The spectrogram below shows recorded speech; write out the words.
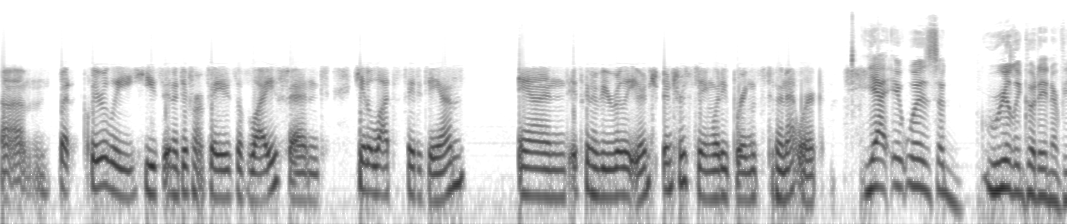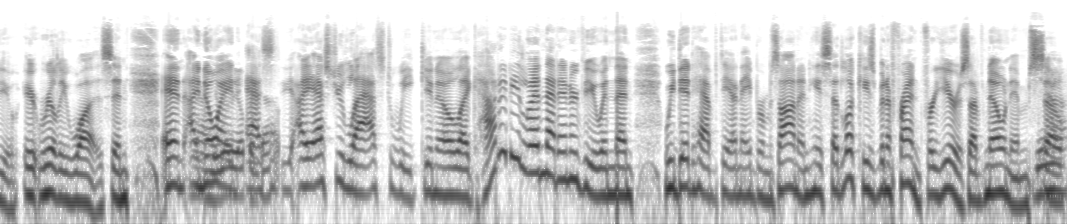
Um, but clearly, he's in a different phase of life, and he had a lot to say to Dan and it's going to be really in- interesting what he brings to the network. Yeah, it was a really good interview. It really was. And and I know really I asked up. I asked you last week, you know, like how did he land that interview? And then we did have Dan Abrams on and he said, "Look, he's been a friend for years. I've known him." So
